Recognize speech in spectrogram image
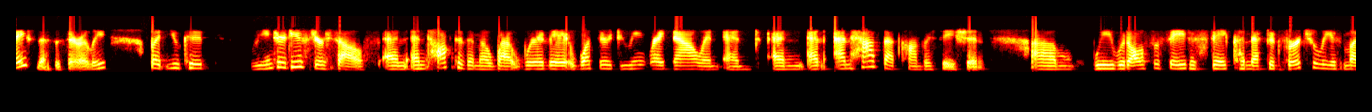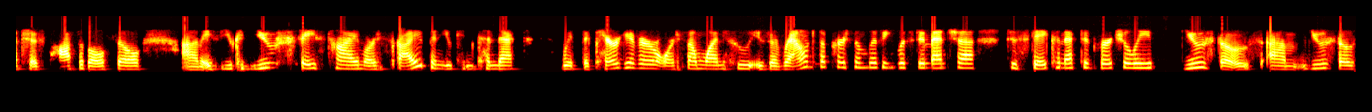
face necessarily. But you could reintroduce yourself and, and talk to them about where they what they're doing right now and and and and, and have that conversation. Um, we would also say to stay connected virtually as much as possible. So um, if you can use FaceTime or Skype and you can connect with the caregiver or someone who is around the person living with dementia to stay connected virtually, use those um, use those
